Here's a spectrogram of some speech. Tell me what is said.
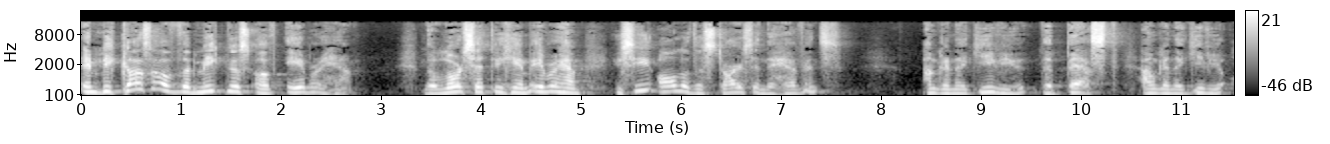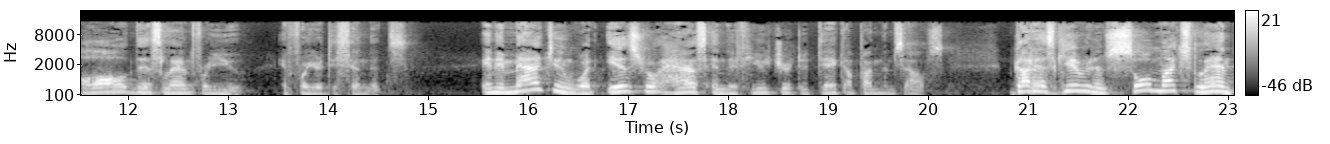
And because of the meekness of Abraham, the Lord said to him, Abraham, you see all of the stars in the heavens? I'm going to give you the best. I'm going to give you all this land for you and for your descendants. And imagine what Israel has in the future to take upon themselves. God has given them so much land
